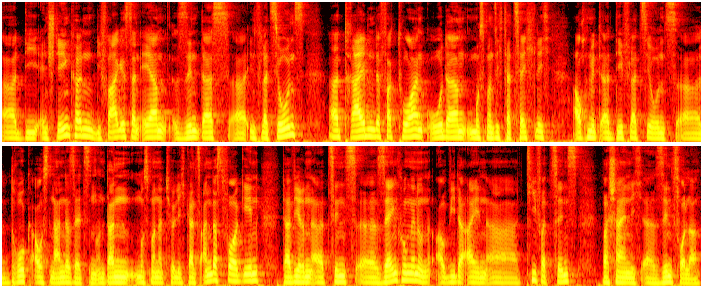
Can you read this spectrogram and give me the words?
äh, die entstehen können. Die Frage ist dann eher, sind das äh, inflationstreibende Faktoren oder muss man sich tatsächlich auch mit äh, Deflationsdruck auseinandersetzen? Und dann muss man natürlich ganz anders vorgehen. Da wären äh, Zinssenkungen und auch wieder ein äh, tiefer Zins wahrscheinlich sinnvoller.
